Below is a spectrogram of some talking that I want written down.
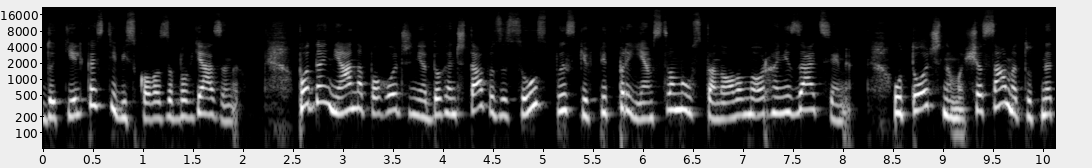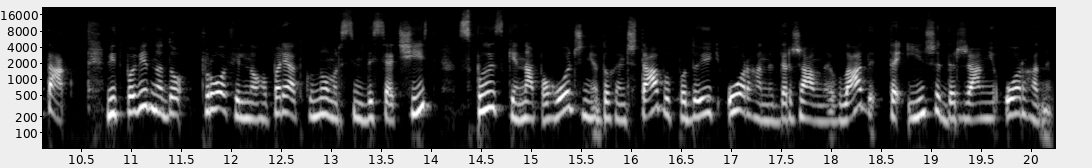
до кількості військовозобов'язаних. Подання на погодження до Генштабу ЗСУ списків підприємствами, установами, організаціями. Уточнимо, що саме тут не так. Відповідно до профільного порядку номер 76, списки на погодження до Генштабу подають органи державної влади та інші державні органи.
